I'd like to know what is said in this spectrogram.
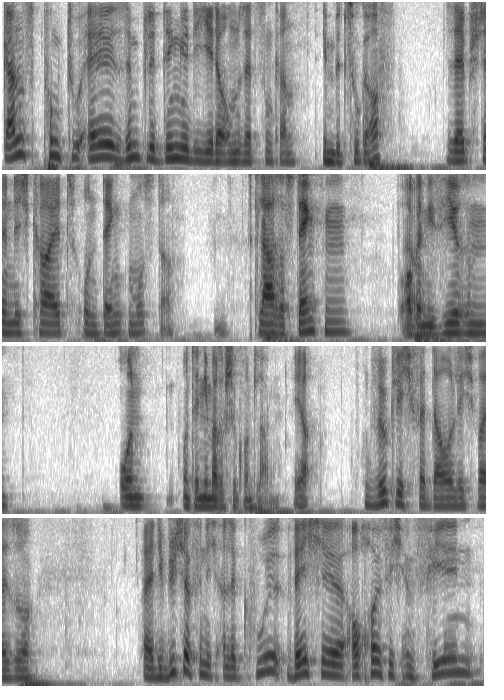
ganz punktuell simple Dinge, die jeder umsetzen kann. In Bezug auf Selbstständigkeit und Denkmuster. klares Denken, Organisieren und unternehmerische Grundlagen. Ja. Und wirklich verdaulich, weil so. Äh, die Bücher finde ich alle cool. Welche auch häufig empfehlen,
